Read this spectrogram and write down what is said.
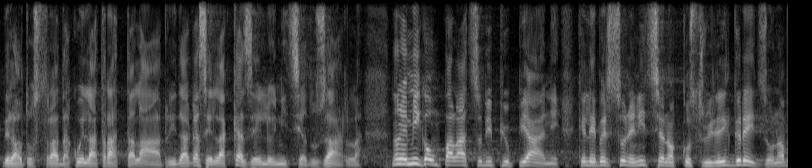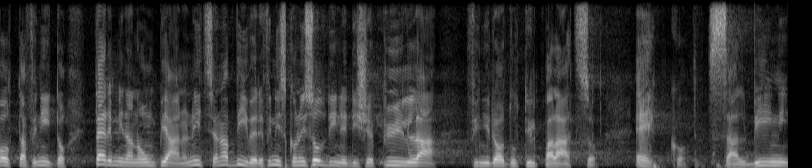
dell'autostrada, quella tratta la apri da casello a casello e inizi ad usarla. Non è mica un palazzo di più piani che le persone iniziano a costruire il grezzo, una volta finito terminano un piano, iniziano a vivere, finiscono i soldini e dice più in là finirò tutto il palazzo. Ecco, Salvini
